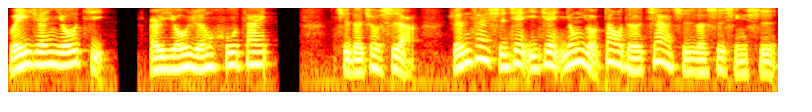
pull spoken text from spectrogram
为人由己而由人乎哉？指的就是啊，人在实践一件拥有道德价值的事情时，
